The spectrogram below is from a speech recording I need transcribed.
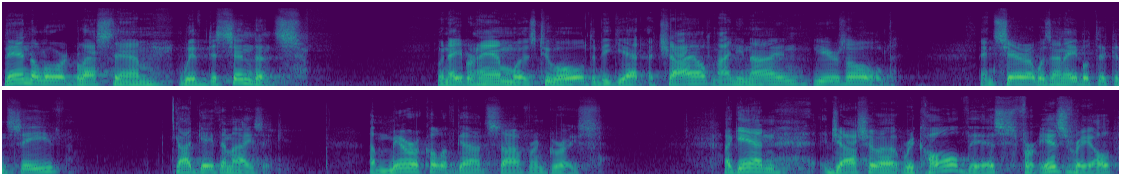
Then the Lord blessed them with descendants. When Abraham was too old to beget a child, 99 years old, and Sarah was unable to conceive, God gave them Isaac, a miracle of God's sovereign grace. Again, Joshua recalled this for Israel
